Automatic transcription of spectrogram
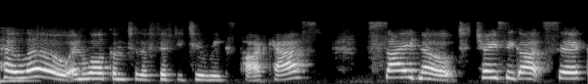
Hello, and welcome to the 52 Weeks podcast. Side note Tracy got sick.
